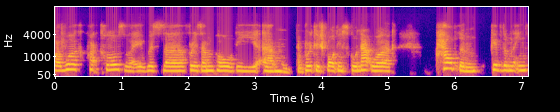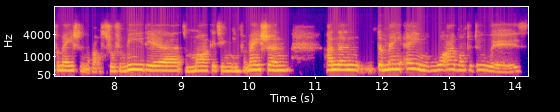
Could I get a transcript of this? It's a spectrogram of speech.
I work quite closely with, uh, for example, the um, British Boarding School Network, help them, give them the information about social media, marketing information, and then the main aim, what I want to do is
